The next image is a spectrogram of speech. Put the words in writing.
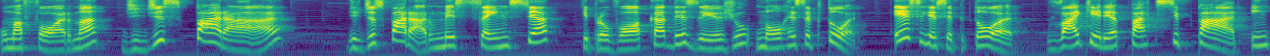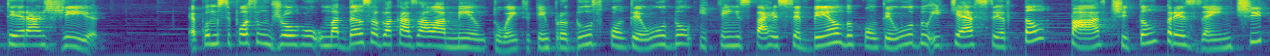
uma forma de disparar, de disparar uma essência que provoca desejo no receptor. Esse receptor vai querer participar, interagir. É como se fosse um jogo, uma dança do acasalamento entre quem produz conteúdo e quem está recebendo conteúdo e quer ser tão parte, tão presente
